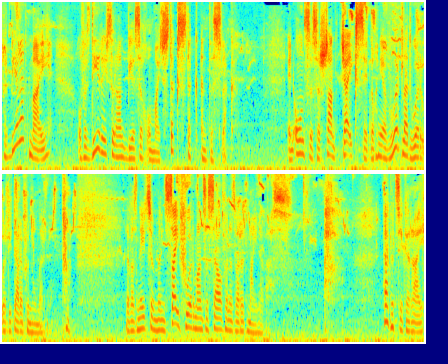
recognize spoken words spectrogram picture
Verbeel ek my of is die restaurant besig om my stuk stuk in te sluk? En ons sergeant Jakes het nog nie 'n woord laat hoor oor die telefoonnommer nie. Dit was net so min sy voorman se selfoon as wat dit myne was. Ag, Ek moet seker ry.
